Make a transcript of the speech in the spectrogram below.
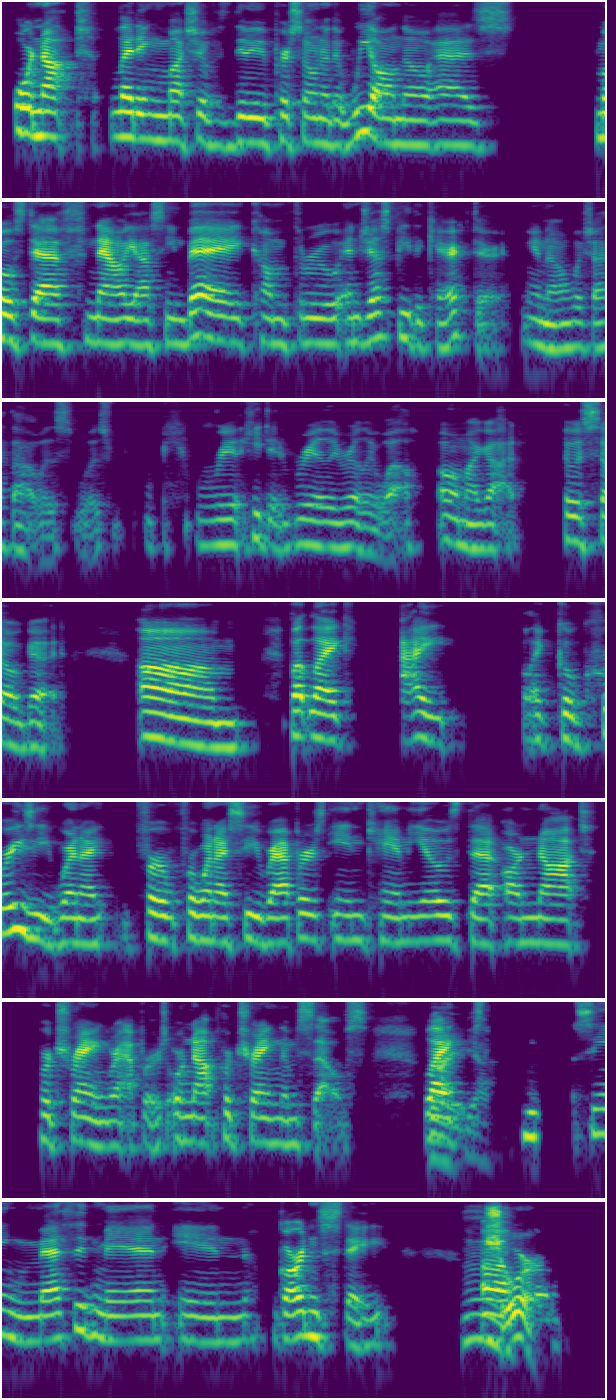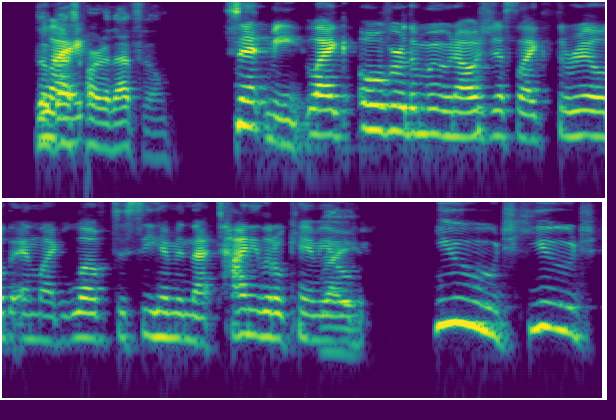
or not letting much of the persona that we all know as Mos Def now Yasiin Bey come through and just be the character, you know, which I thought was was real. He did really really well. Oh my god, it was so good. Um, but like I like go crazy when I for for when I see rappers in cameos that are not portraying rappers or not portraying themselves. Like Right, yeah. seeing Method Man in Garden State Mm. uh, Sure. the best part of that film. sent me like over the moon. I was just like thrilled and like loved to see him in that tiny little cameo. Right. Huge, huge,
